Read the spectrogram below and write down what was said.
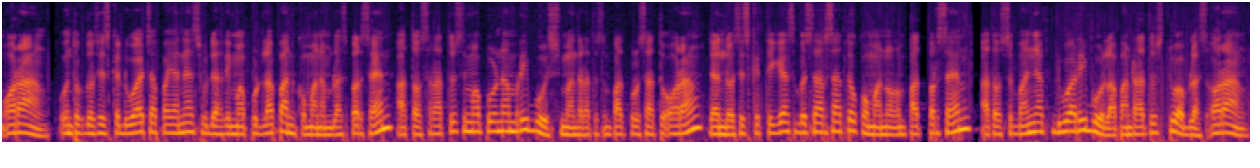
orang. Untuk dosis kedua capaiannya sudah 58,16 persen atau 156.941 orang dan dosis ketiga sebesar 1,04 persen atau sebanyak 2.812 orang.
